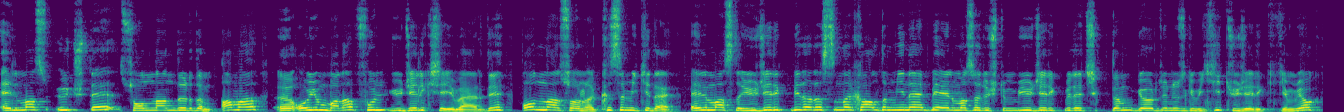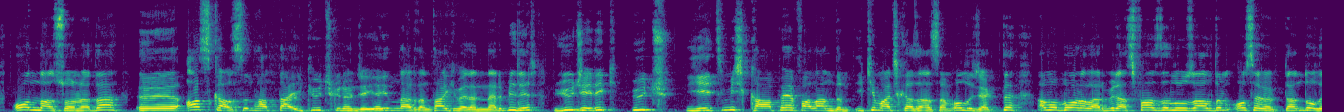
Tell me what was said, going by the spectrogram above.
Elmas 3'te sonlandırdım ama e, oyun bana full yücelik şeyi verdi. Ondan sonra kısım 2'de elmasla yücelik 1 arasında kaldım yine bir elmasa düştüm bir yücelik 1'e çıktım. Gördüğünüz gibi hiç yücelik 2'm yok. Ondan sonra da e, az kalsın hatta 2-3 gün önce yayınlardan takip edenler bilir. Yücelik 3 70 KP falandım. 2 maç kazansam olacaktı. Ama bu aralar biraz fazla lose aldım. O sebepten dolayı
